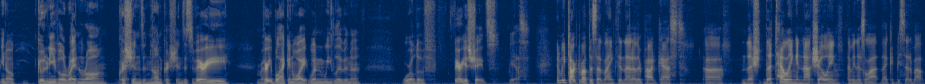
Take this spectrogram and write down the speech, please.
you know, good and evil, right and wrong, Christians and non-Christians. It's very, Right. very black and white when we live in a world of various shades. Yes, and we talked about this at length in that other podcast. Uh, the sh- the telling and not showing. I mean, there's a lot that could be said about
